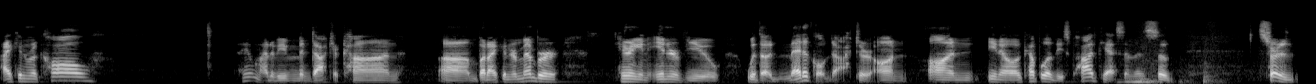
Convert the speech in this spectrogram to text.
I can recall. I think it might have even been Dr. Kahn, um, but I can remember hearing an interview with a medical doctor on on you know a couple of these podcasts, and then so started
